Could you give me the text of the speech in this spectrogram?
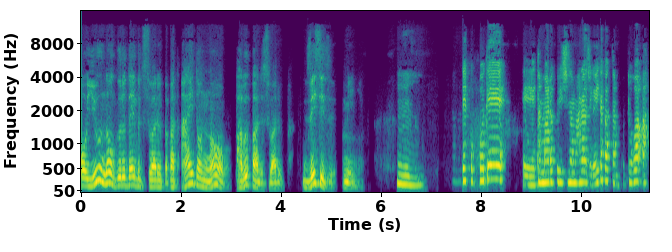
Oh, you know Gurudev's Swarupa, but I don't know Prabhupada Swarupa. This is meaning. うん。で、ここで、えータマーラ・クリシュナ・マハラージが言いたかったことは、あ、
